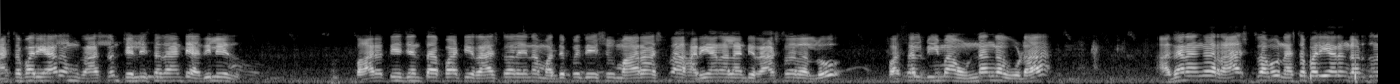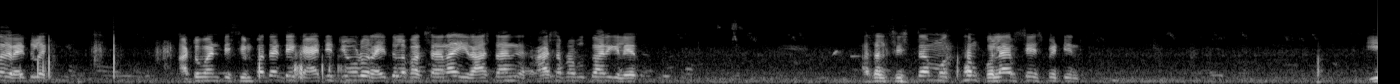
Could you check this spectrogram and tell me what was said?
నష్టపరిహారం రాష్ట్రం చెల్లిస్తుందా అంటే అది లేదు. భారతీయ జనతా పార్టీ రాష్ట్రాలైన మధ్యప్రదేశ్ మహారాష్ట్ర హర్యానా లాంటి రాష్ట్రాలలో ఫసల్ బీమా ఉండంగా కూడా అదనంగా రాష్ట్రము నష్టపరిహారం కడుతున్నది రైతులకి. అటువంటి సింపథటిక్ యాటిట్యూడ్ రైతుల పక్షాన ఈ రాష్ట్రానికి రాష్ట్ర ప్రభుత్వానికి లేదు. అసలు సిస్టమ్ మొత్తం కొలాబ్స్ చేసి పెట్టిండ్రు. ఈ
